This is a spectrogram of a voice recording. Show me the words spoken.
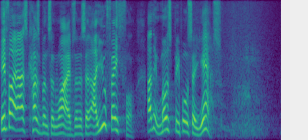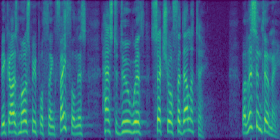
If I ask husbands and wives and I say, Are you faithful? I think most people will say yes. Because most people think faithfulness has to do with sexual fidelity. But listen to me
